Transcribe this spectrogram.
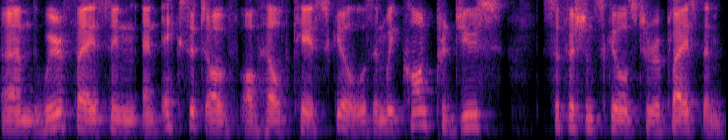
um, we're facing an exit of, of healthcare skills, and we can't produce sufficient skills to replace them.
